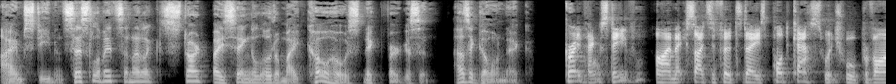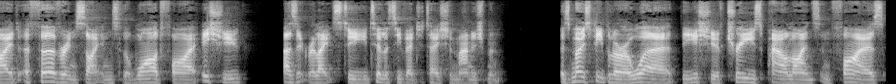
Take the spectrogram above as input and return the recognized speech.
I'm Steven Cieslewicz, and I'd like to start by saying hello to my co host, Nick Ferguson. How's it going, Nick? Great, thanks, Steve. I'm excited for today's podcast, which will provide a further insight into the wildfire issue as it relates to utility vegetation management. As most people are aware, the issue of trees, power lines, and fires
